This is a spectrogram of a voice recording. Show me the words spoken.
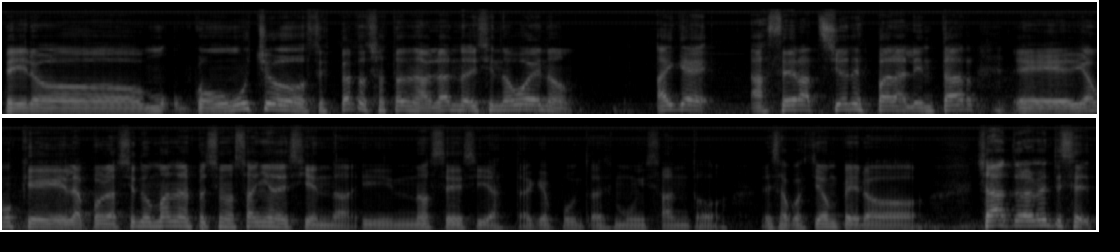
Pero como muchos expertos ya están hablando diciendo, bueno, hay que hacer acciones para alentar, eh, digamos que la población humana en los próximos años descienda. Y no sé si hasta qué punto es muy santo esa cuestión, pero ya naturalmente se,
